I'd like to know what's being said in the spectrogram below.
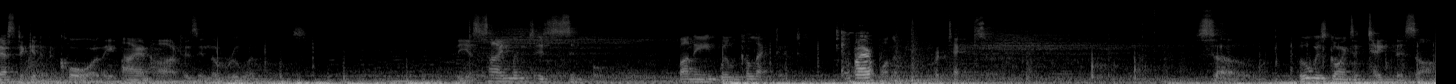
Investigative corps, the Ironheart is in the ruins. The assignment is simple. Bunny will collect it. Okay. One of you protects her. So, who is going to take this on?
